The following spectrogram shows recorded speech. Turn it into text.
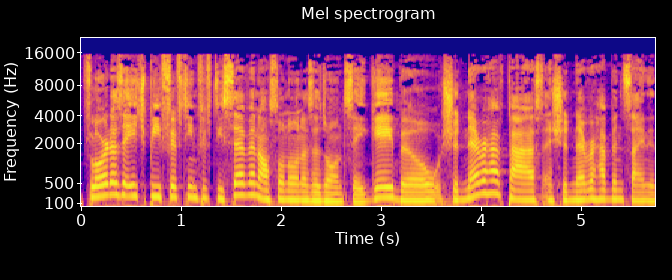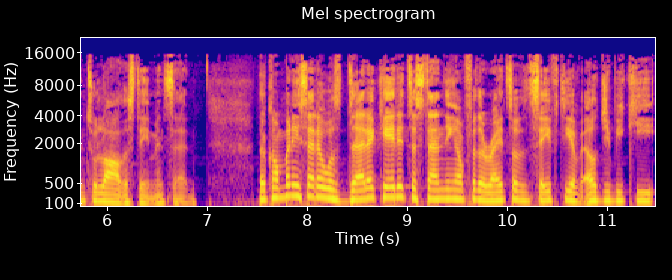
Florida's HB 1557, also known as the Don't Say Gay bill, should never have passed and should never have been signed into law, the statement said. The company said it was dedicated to standing up for the rights of the safety of LGBT,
